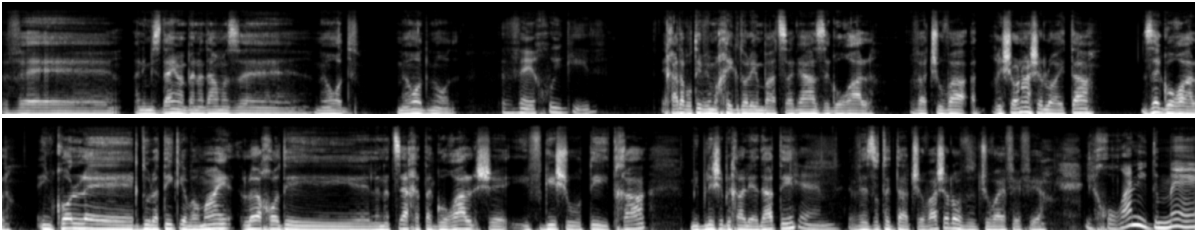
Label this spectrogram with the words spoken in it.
ואני מזדהה עם הבן אדם הזה מאוד, מאוד מאוד. ואיך הוא הגיב? אחד המוטיבים הכי גדולים בהצגה זה גורל, והתשובה הראשונה שלו הייתה, זה גורל. עם כל uh, גדולתי כבמאי, לא יכולתי uh, לנצח את הגורל שהפגישו אותי איתך, מבלי שבכלל ידעתי. כן. וזאת הייתה התשובה שלו, וזו תשובה יפהפייה. לכאורה נדמה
